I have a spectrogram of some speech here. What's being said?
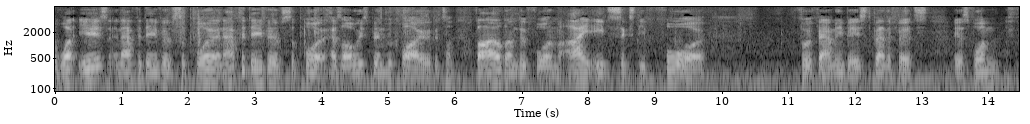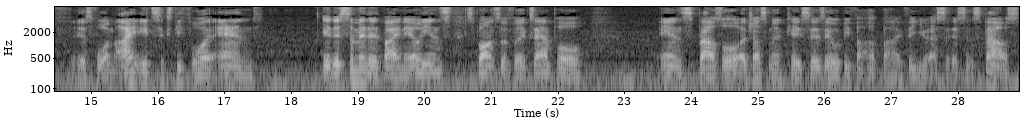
what is an affidavit of support? An affidavit of support has always been required. It's filed under Form I 864 for family based benefits. It is Form, is Form I 864 and it is submitted by an alien's sponsor, for example, in spousal adjustment cases, it would be filed by the U.S. citizen spouse,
